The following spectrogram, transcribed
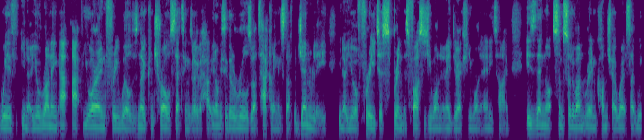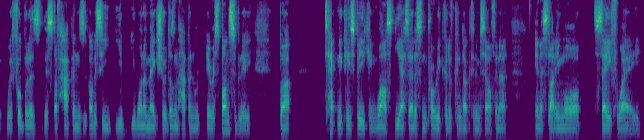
with you know you're running at, at your own free will. There's no control settings over how you know obviously there are rules about tackling and stuff but generally you know you're free to sprint as fast as you want in any direction you want at any time. Is there not some sort of unwritten contract where it's like we're, we're footballers this stuff happens? Obviously you, you want to make sure it doesn't happen irresponsibly but technically speaking whilst yes ederson probably could have conducted himself in a in a slightly more safe way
